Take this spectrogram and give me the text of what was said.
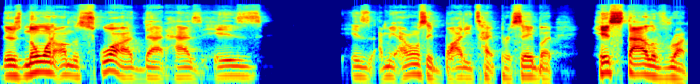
There's no one on the squad that has his his, I mean, I don't want to say body type per se, but his style of run.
